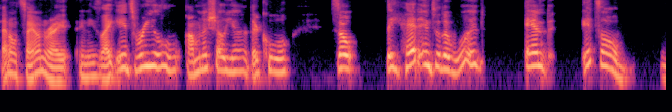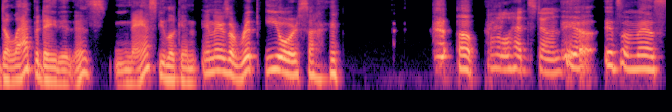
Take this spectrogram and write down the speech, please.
that don't sound right." And he's like, "It's real. I'm going to show you. They're cool." So they head into the wood, and it's all dilapidated. It's nasty looking, and there's a Rip Eeyore sign. oh, A little headstone. yeah, it's a mess.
